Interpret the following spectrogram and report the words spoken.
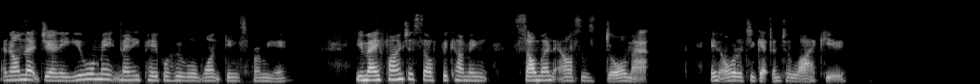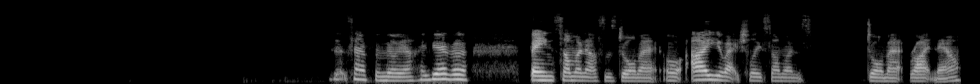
And on that journey, you will meet many people who will want things from you. You may find yourself becoming someone else's doormat in order to get them to like you. Does that sound familiar? Have you ever been someone else's doormat, or are you actually someone's doormat right now?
